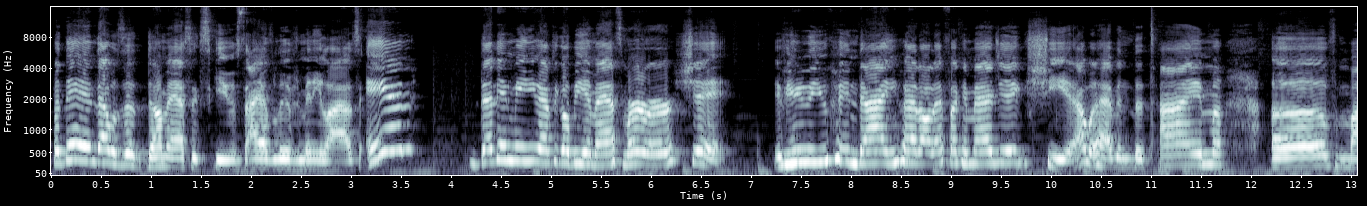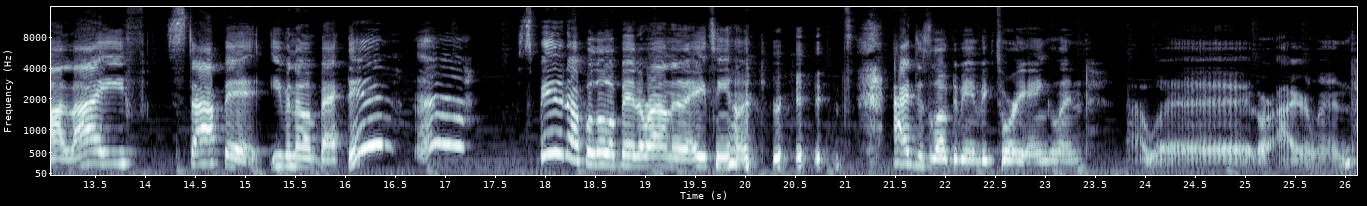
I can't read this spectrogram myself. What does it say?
But then that was a dumbass excuse. I have lived many lives. And that didn't mean you have to go be a mass murderer. Shit. If you knew you couldn't die and you had all that fucking magic, shit, I would have having the time of my life. Stop it. Even though back then, uh, speed it up a little bit around in the 1800s. I just love to be in Victoria, England. I would, or Ireland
